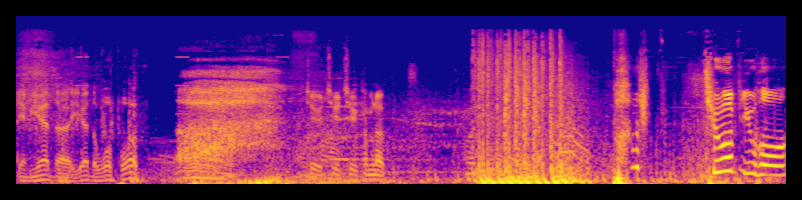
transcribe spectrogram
Damn, you had the you had the whoop whoop. Two, two, two, coming up. two of you hole.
